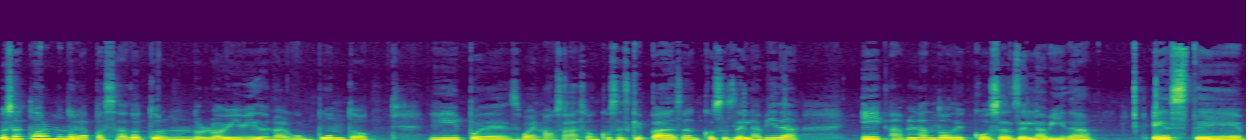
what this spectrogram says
pues a todo el mundo le ha pasado, a todo el mundo lo ha vivido en algún punto. Y pues bueno, o sea, son cosas que pasan, cosas de la vida. Y hablando de cosas de la vida, este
